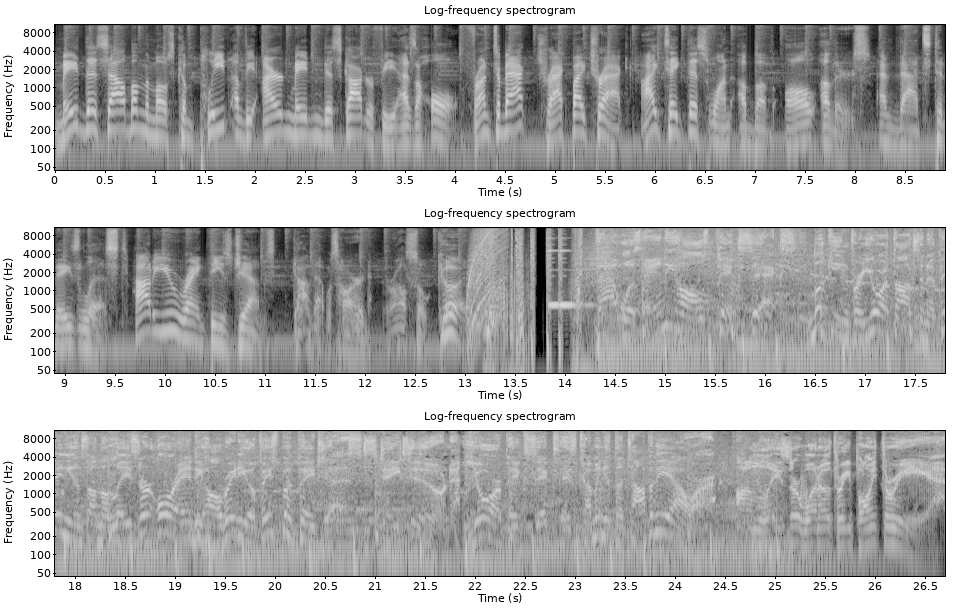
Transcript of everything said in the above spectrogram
made this album the most complete of the Iron Maiden discography as a whole. Front to back, track by track, I take this one above all others. And that's today's list. How do you rank these gems? God, that was hard. They're all so good. That was Andy Hall's Pick Six. Looking for your thoughts and opinions on the Laser or Andy Hall Radio Facebook pages. Stay tuned. Your Pick Six is coming at the top of the hour on Laser 103.3.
